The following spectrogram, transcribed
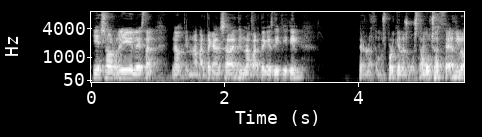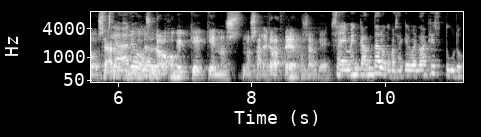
y es horrible, es tal. No, tiene una parte cansada y tiene una parte que es difícil, pero lo hacemos porque nos gusta mucho hacerlo. O sea, Claro. es, un- es un Claro. trabajo que, que- que nos, nos alegra hacer. O sea, que. O sea, a mí me encanta, lo que pasa que es verdad que es duro.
